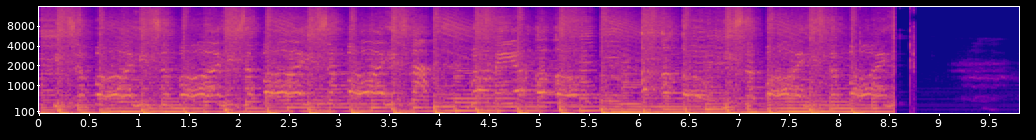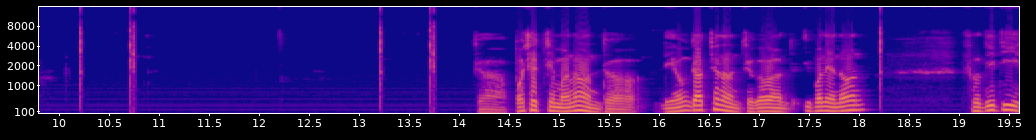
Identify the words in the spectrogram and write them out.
He's a boy, he's a boy, he's a boy, he's a boy, he's my Romeo. Oh oh, oh oh oh. He's a boy, he's a boy. 자, 보셨지만은, 저, 내용 자체는 제가 이번에는 3D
